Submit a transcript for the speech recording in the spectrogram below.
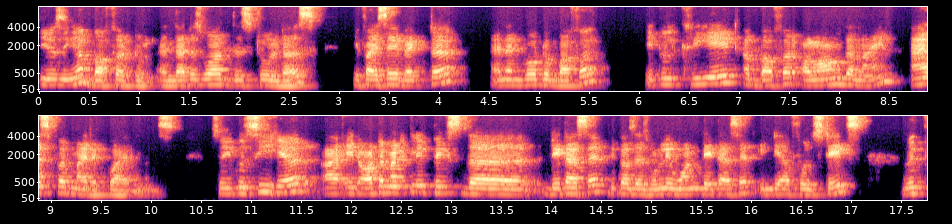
using a buffer tool, and that is what this tool does. If I say vector and then go to buffer, it will create a buffer along the line as per my requirements. So you could see here, uh, it automatically picks the data set because there's only one data set, India full states, with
